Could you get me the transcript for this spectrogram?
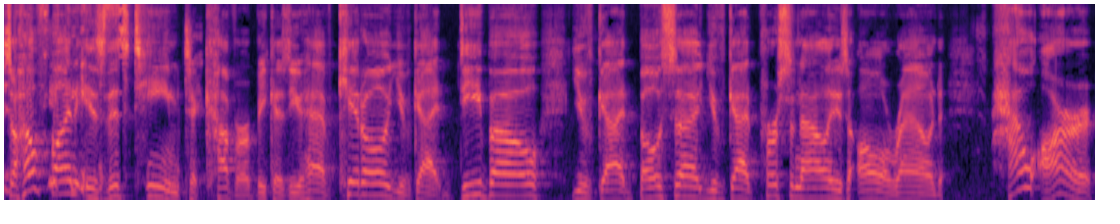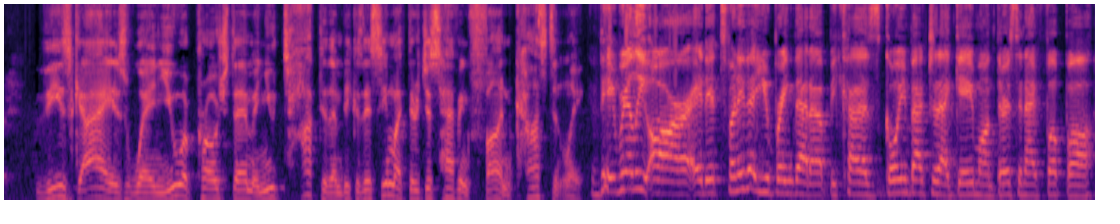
So how fun is this team to cover? Because you have Kittle, you've got Deebo, you've got Bosa, you've got personalities all around. How are these guys when you approach them and you talk to them because they seem like they're just having fun constantly. They really are. And it's funny that you bring that up because going back to that game on Thursday Night Football,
